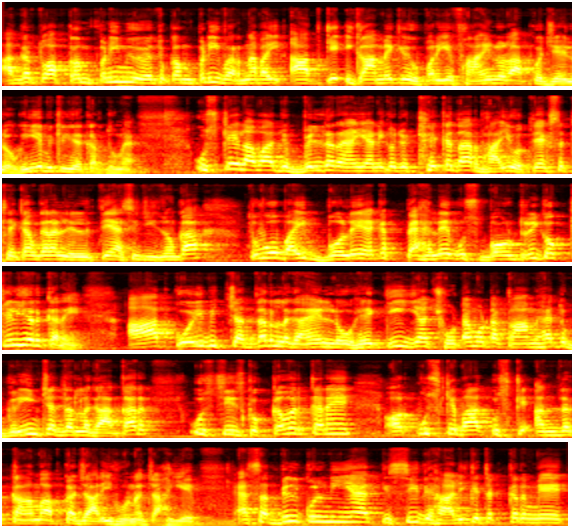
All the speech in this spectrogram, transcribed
अगर तो आप कंपनी में हुए तो कंपनी वरना भाई आपके इकामे के ऊपर ये फाइन और आपको जेल होगी, ये भी क्लियर कर दूँ मैं। उसके अलावा जो बिल्डर हैं, यानी कि जो ठेकेदार भाई होते हैं, अक्सर ठेका वगैरह ले लेते हैं ऐसी चीज़ों का तो वो भाई बोले हैं कि पहले उस बाउंड्री को क्लियर करें। आप कोई भी चादर लगाएँ लोहे की या छोटा मोटा काम है तो ग्रीन चादर लगाकर उस चीज़ को कवर करें और उसके बाद उसके अंदर काम आपका जारी होना चाहिए। ऐसा बिल्कुल नहीं है, किसी दिहाड़ी के चक्कर में,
